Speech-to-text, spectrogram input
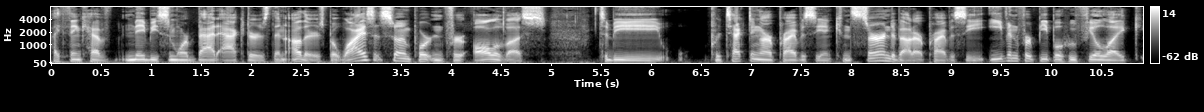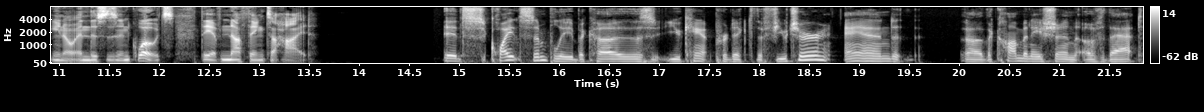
I think have maybe some more bad actors than others. But why is it so important for all of us to be protecting our privacy and concerned about our privacy, even for people who feel like, you know, and this is in quotes, they have nothing to hide? It's quite simply because you can't predict the future, and uh, the combination of that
